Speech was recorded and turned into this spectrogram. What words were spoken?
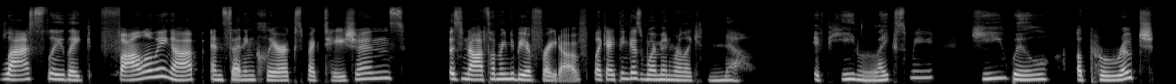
lastly, like following up and setting clear expectations is not something to be afraid of. Like, I think as women, we're like, no, if he likes me, he will approach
